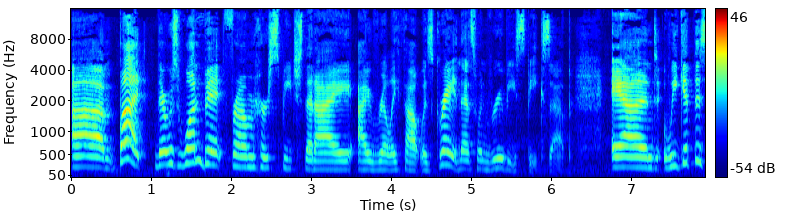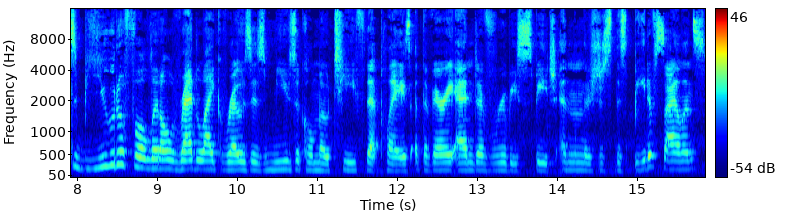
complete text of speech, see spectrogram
Um, but there was one bit from her speech that I I really thought was great, and that's when Ruby speaks up. And we get this beautiful little Red Like Roses musical motif that plays at the very end of Ruby's speech, and then there's just this beat of silence,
